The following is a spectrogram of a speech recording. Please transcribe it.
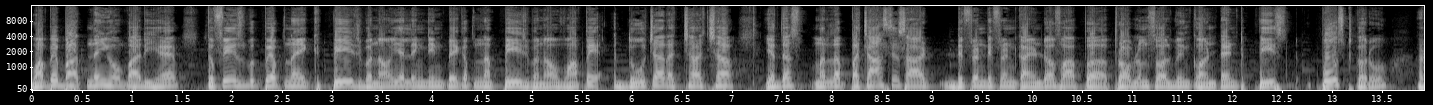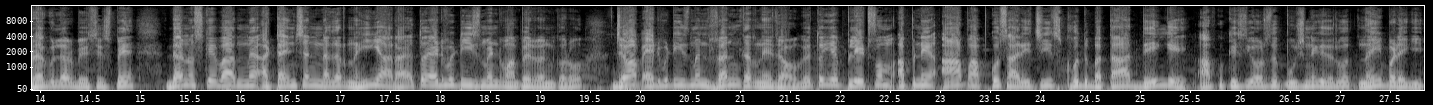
वहाँ पर बात नहीं हो पा रही है तो फेसबुक पर अपना एक पेज बनाओ या लिंकड पे एक अपना पेज बनाओ। वहाँ पर दो चार अच्छा अच्छा या दस मतलब पचास से साठ डिफरेंट डिफरेंट काइंड ऑफ़ आप problem solving content paste post करो रेगुलर बेसिस पे. देन उसके बाद में अटेंशन अगर नहीं आ रहा है तो एडवर्टीजमेंट वहाँ पे रन करो. जब आप एडवर्टीजमेंट रन करने जाओगे तो ये प्लेटफॉर्म अपने आप आपको सारी चीज़ खुद बता देंगे. आपको किसी और से पूछने की ज़रूरत नहीं पड़ेगी.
